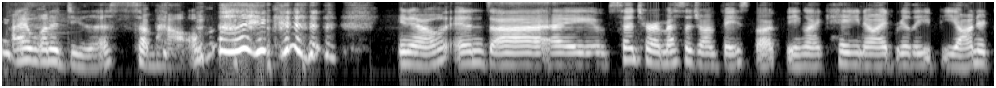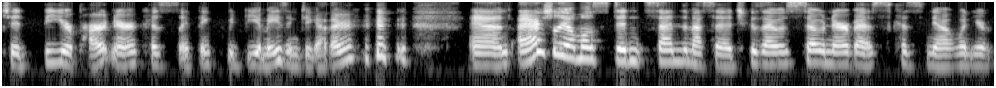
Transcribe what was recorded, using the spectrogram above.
I want to do this somehow. Like, you know, and uh, I sent her a message on Facebook being like, hey, you know, I'd really be honored to be your partner because I think we'd be amazing together. and I actually almost didn't send the message because I was so nervous because, you know, when you're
